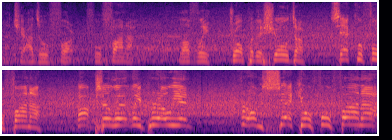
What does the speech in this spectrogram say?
Machado for Fofana. Lovely drop of the shoulder. Seko Fofana Absolutely brilliant from Seko Fofana.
